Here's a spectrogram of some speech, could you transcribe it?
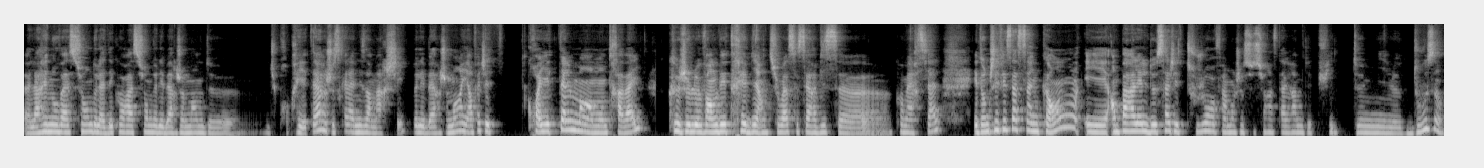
la rénovation, de la décoration, de l'hébergement du propriétaire jusqu'à la mise en marché de l'hébergement. Et en fait, j'ai croyais tellement en mon travail que je le vendais très bien, tu vois, ce service commercial. Et donc j'ai fait ça cinq ans et en parallèle de ça, j'ai toujours, enfin moi je suis sur Instagram depuis 2012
